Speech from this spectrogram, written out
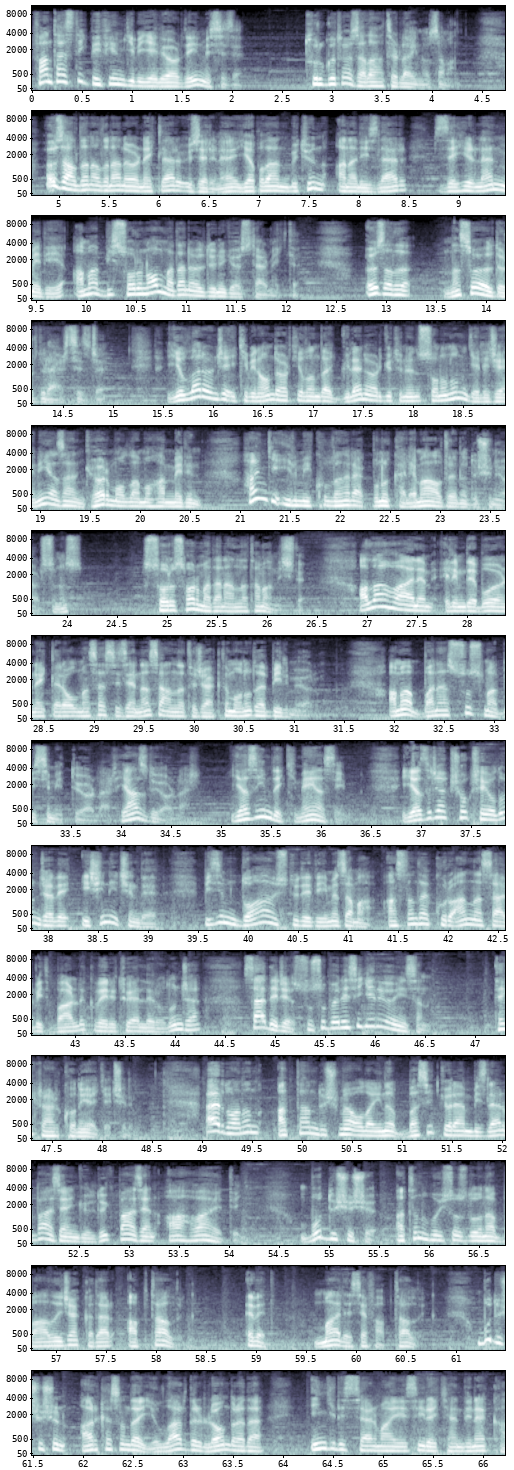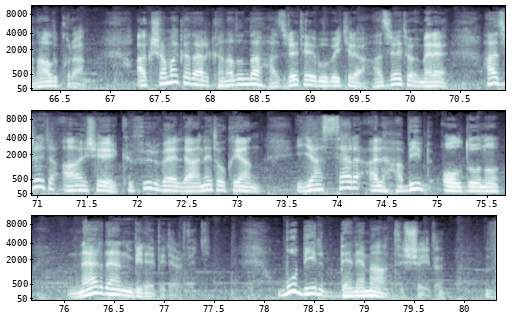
Fantastik bir film gibi geliyor değil mi size? Turgut Özal'ı hatırlayın o zaman. Özal'dan alınan örnekler üzerine yapılan bütün analizler zehirlenmediği ama bir sorun olmadan öldüğünü göstermekte. Özal'ı nasıl öldürdüler sizce? Yıllar önce 2014 yılında Gülen örgütünün sonunun geleceğini yazan Kör Molla Muhammed'in hangi ilmi kullanarak bunu kaleme aldığını düşünüyorsunuz? Soru sormadan anlatamam işte. Allahu alem elimde bu örnekler olmasa size nasıl anlatacaktım onu da bilmiyorum. Ama bana susma bisimit diyorlar, yaz diyorlar. Yazayım da kime yazayım? Yazacak çok şey olunca ve işin içinde bizim doğaüstü dediğimiz ama aslında Kur'an'la sabit varlık ve ritüeller olunca sadece susup ölesi geliyor insanın. Tekrar konuya geçelim. Erdoğan'ın attan düşme olayını basit gören bizler bazen güldük bazen ahvah ettik. Bu düşüşü atın huysuzluğuna bağlayacak kadar aptallık. Evet, maalesef aptallık. Bu düşüşün arkasında yıllardır Londra'da İngiliz sermayesiyle kendine kanal kuran, akşama kadar kanalında Hazreti Ebubekir'e, Hazreti Ömer'e, Hazreti Ayşe'ye küfür ve lanet okuyan Yasser el-Habib olduğunu nereden bilebilirdik? Bu bir deneme atışıydı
